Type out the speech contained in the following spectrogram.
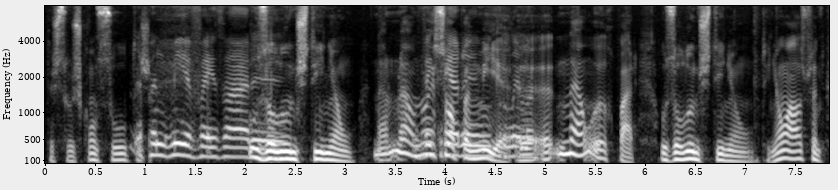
das suas consultas. A pandemia veio dar. Os alunos tinham. Não, não, não é só a pandemia. Um uh, não, repare, os alunos tinham, tinham aulas, portanto,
